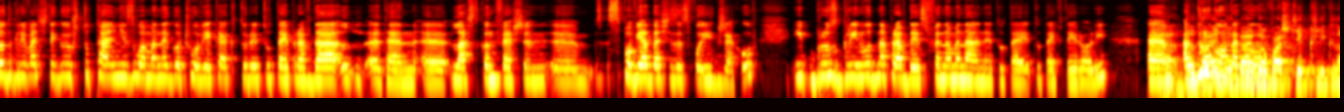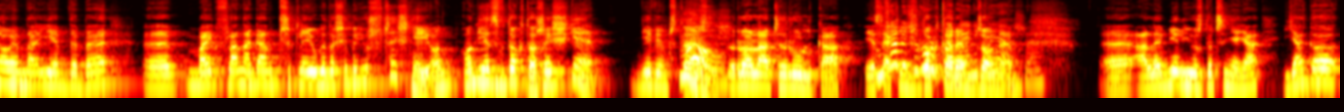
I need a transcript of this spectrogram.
odgrywać tego już totalnie złamanego człowieka, który tutaj, prawda, l- ten e, Last Confession e, spowiada się ze swoich grzechów. I Bruce Greenwood naprawdę jest fenomenalny tutaj, tutaj w tej roli. A, A, drugą bo ja go taką. właśnie kliknąłem na IMDb, e, Mike Flanagan przykleił go do siebie już wcześniej. On, on jest w Doktorze Śnie. Nie wiem, czy to Wow. jest rola, czy rulka. Jest Musiała jakimś bo doktorem ja Johnem, kojarzę. e, ale mieli już do czynienia. Ja go e,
